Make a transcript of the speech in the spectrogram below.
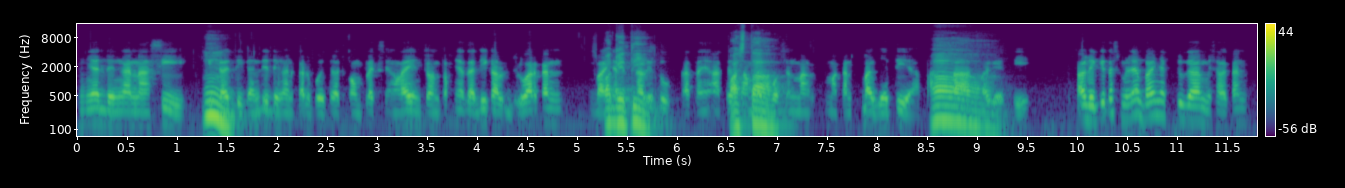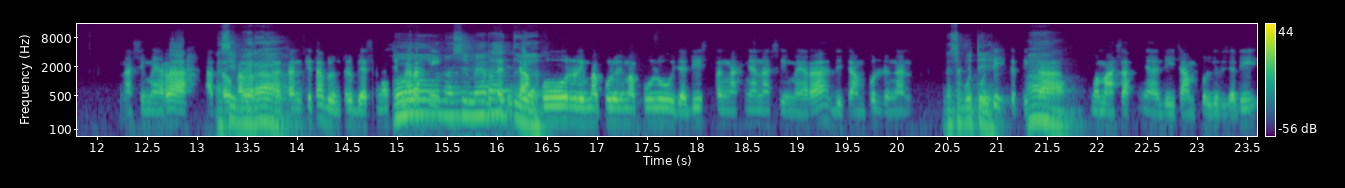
hanya dengan nasi, bisa Hmm. diganti dengan karbohidrat kompleks yang lain. Contohnya tadi kalau di luar kan banyak Spaghetti. sekali tuh katanya atlet Pasta. sampai bosan ma- makan spaghetti ya, pasta, Ah. spaghetti. Kalau di kita sebenarnya banyak juga, misalkan nasi merah atau Nasi kalau merah. misalkan kita belum terbiasa nasi Oh merah nih, nasi merah bisa itu ya. dicampur 50-50. Jadi setengahnya nasi merah dicampur dengan Nasi nasi putih. putih ketika Ah. memasaknya dicampur gitu. Jadi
